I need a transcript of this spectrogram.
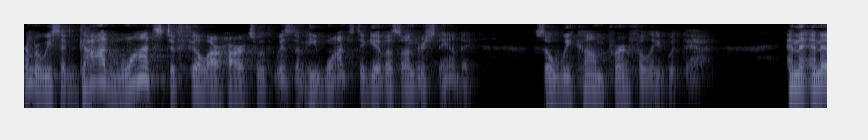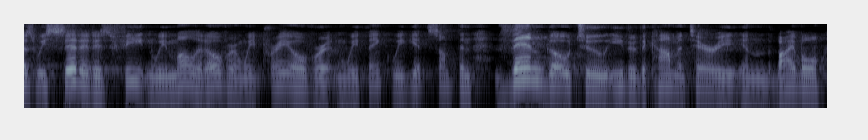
Remember, we said God wants to fill our hearts with wisdom. He wants to give us understanding. So we come prayerfully with that. And, and as we sit at his feet and we mull it over and we pray over it and we think we get something, then go to either the commentary in the Bible,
